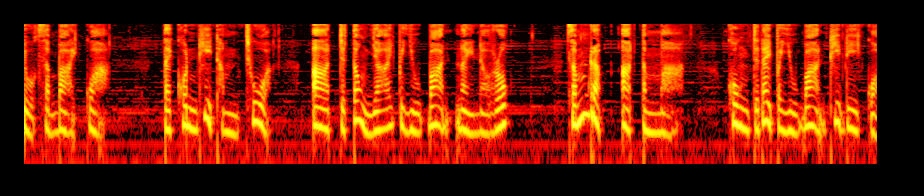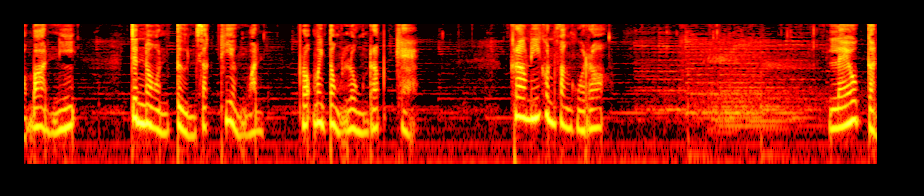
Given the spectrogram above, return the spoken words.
ดวกสบายกว่า แต่คนที่ทำชั่ว อาจจะต้องย้ายไปอยู่บ้านในนรกสำหรับอาตมา คงจะได้ไปอยู่บ้านที่ดีกว่าบ้านนี้ จะนอนตื่นสักเที่ยงวัน เพราะไม่ต้องลงรับแขก คราวนี้คนฟังหัวเราะ แล้วกัน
